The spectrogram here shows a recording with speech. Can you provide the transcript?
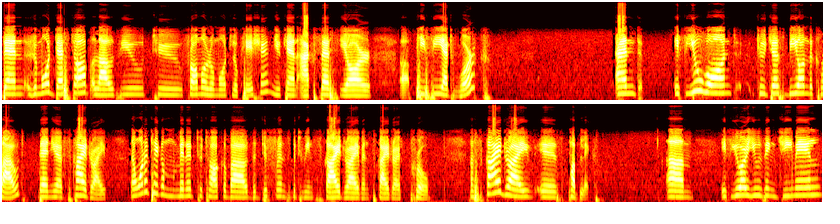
Then remote desktop allows you to, from a remote location, you can access your uh, PC at work. And if you want to just be on the cloud, then you have SkyDrive. Now I want to take a minute to talk about the difference between SkyDrive and SkyDrive Pro. Now SkyDrive is public. Um, if you are using Gmail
